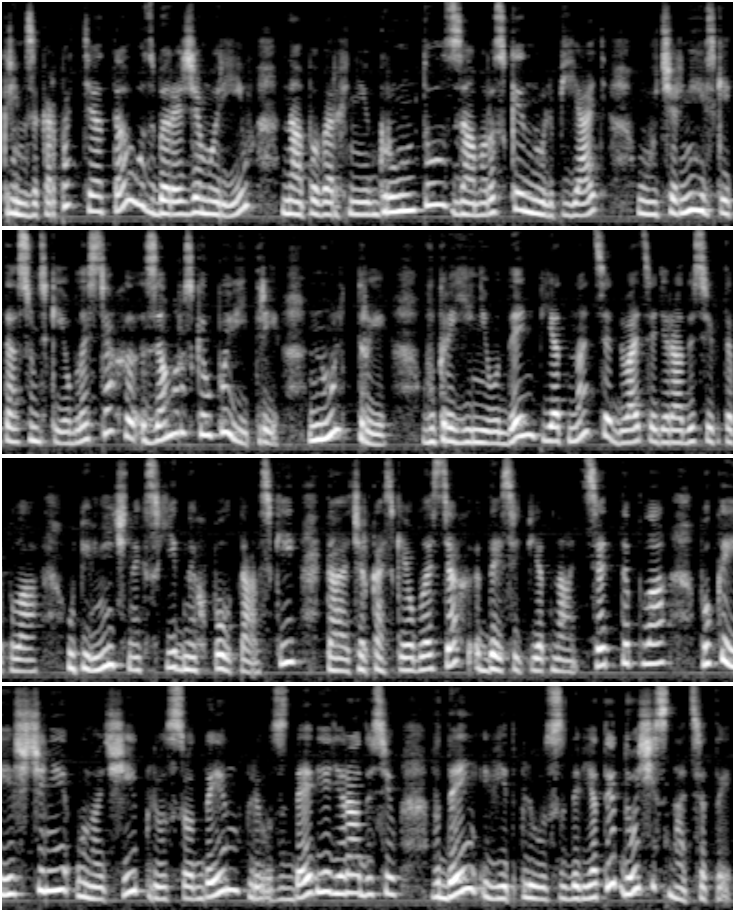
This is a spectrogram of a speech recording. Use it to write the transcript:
крім Закарпаття та узбережжя морів. На поверхні ґрунту заморозки 0,5, у Чернігівській та Сумській областях заморозки у повітрі 0,3. В Україні у день 15-20 градусів тепла, у північних, східних Полтавській та Черкаській областях 10-15 тепла, по Київщині уночі плюс 1, плюс 9 градусів, в день від плюс 9 до 16.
